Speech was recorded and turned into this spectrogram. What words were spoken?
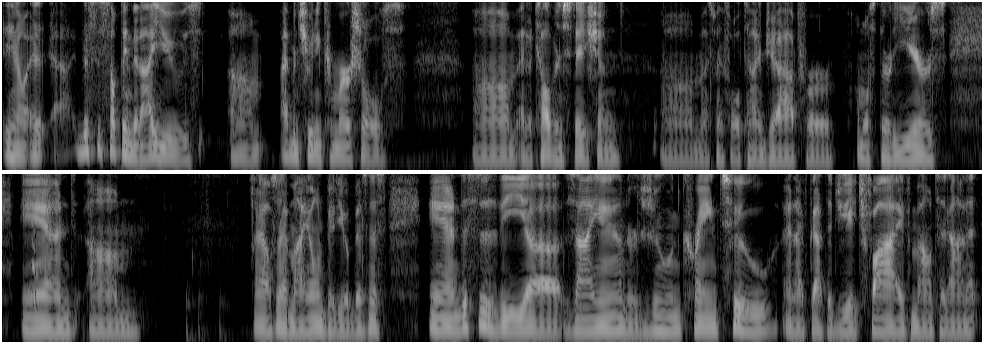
you know, it, this is something that I use um, I've been shooting commercials um, at a television station. Um, that's my full-time job for almost 30 years. And um, I also have my own video business. And this is the uh, Zhiyun or Zhiyun Crane 2, and I've got the GH5 mounted on it.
